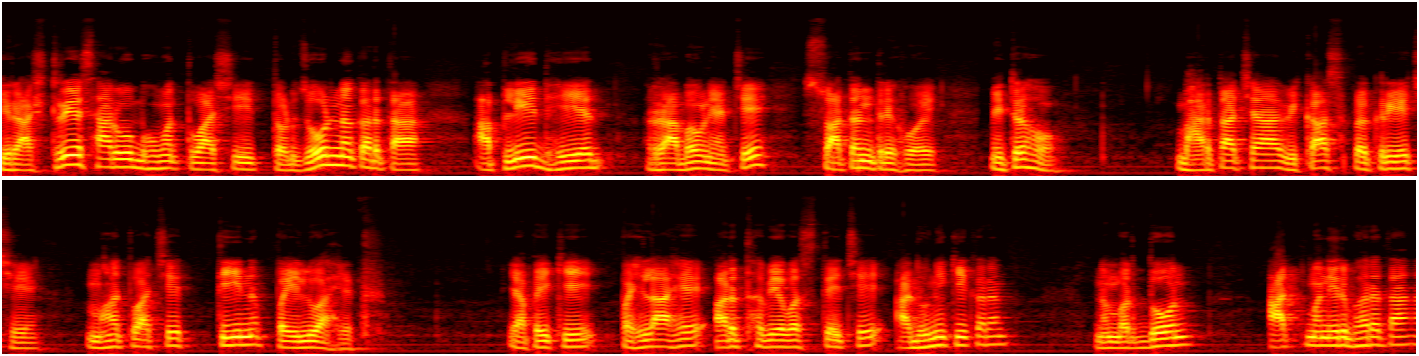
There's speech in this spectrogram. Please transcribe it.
की राष्ट्रीय सार्वभौमत्वाशी तडजोड न करता आपली ध्येय राबवण्याचे स्वातंत्र्य होय. मित्र हो भारताच्या विकास प्रक्रियेचे महत्त्वाचे तीन पैलू आहेत. यापैकी पहिला आहे अर्थव्यवस्थेचे आधुनिकीकरण. नंबर दोन आत्मनिर्भरता.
